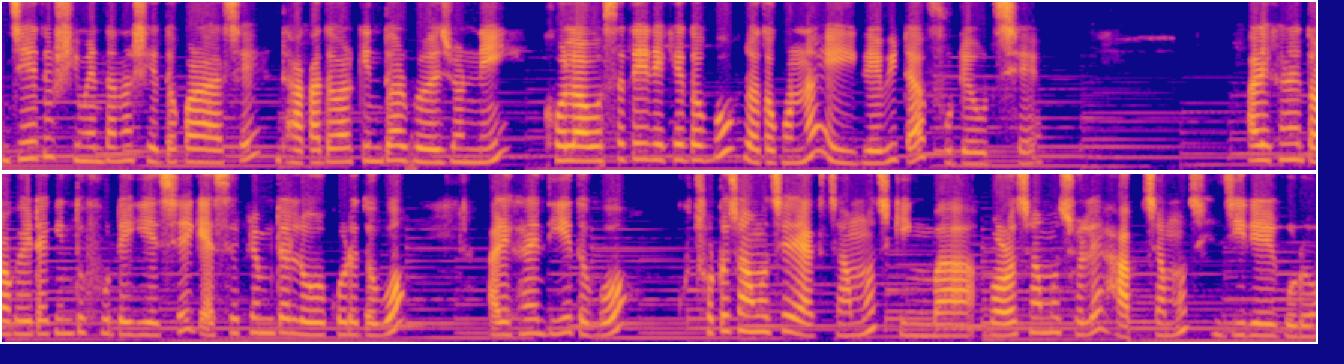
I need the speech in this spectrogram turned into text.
যেহেতু সিমের দানা সেদ্ধ করা আছে, ঢাকা দেওয়ার কিন্তু আর প্রয়োজন নেই। খোলা অবস্থাতেই রেখে দেবো, যতক্ষণ না এই গ্রেভিটা ফুটে উঠছে। আর এখানে তরকারিটা কিন্তু ফুটে গিয়েছে, গ্যাসের ফ্লেমটা লো করে দেবো। আর এখানে দিয়ে দেবো ছোট চামচের এক চামচ কিংবা বড় চামচ হলে হাফ চামচ জিরের গুঁড়ো।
